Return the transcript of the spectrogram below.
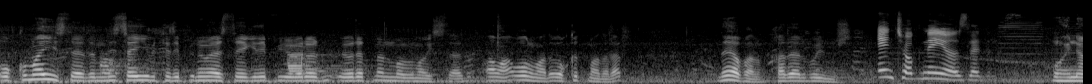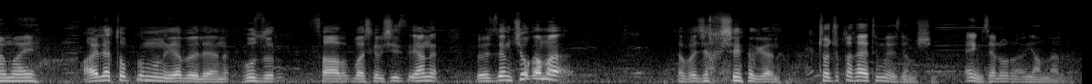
Okumayı isterdim. Liseyi bitirip üniversiteye gidip bir öğretmen mi olmak isterdim. Ama olmadı, okutmadılar. Ne yapalım? Kader buymuş. En çok neyi özlediniz? Oynamayı. Aile toplumunu ya böyle yani. Huzur, sağlık, başka bir şey Yani özlem çok ama yapacak bir şey yok yani. Çocukluk hayatımı özlemişim. En güzel o yanlardı.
